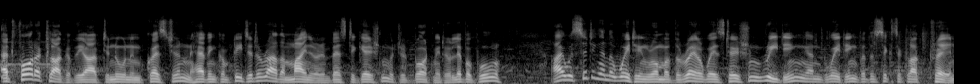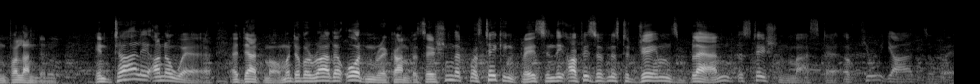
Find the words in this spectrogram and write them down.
At four o'clock of the afternoon in question, having completed a rather minor investigation which had brought me to Liverpool, I was sitting in the waiting room of the railway station reading and waiting for the six o'clock train for London entirely unaware at that moment of a rather ordinary conversation that was taking place in the office of Mr. James Bland, the station master, a few yards away.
